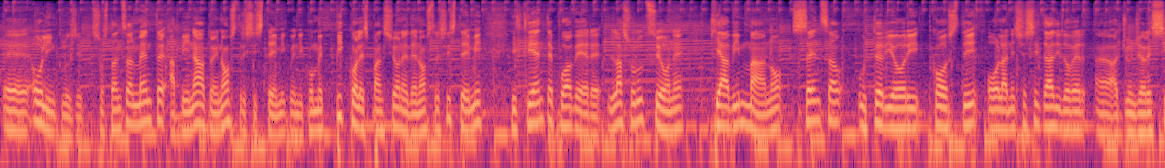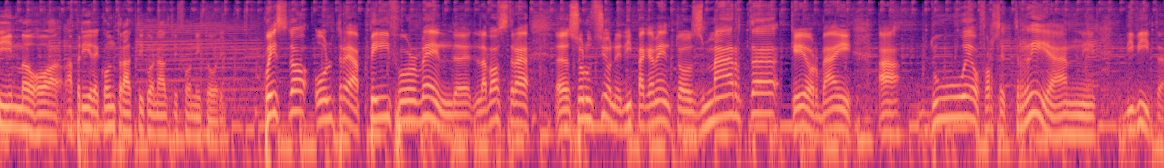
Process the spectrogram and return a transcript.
è all inclusive, sostanzialmente abbinato ai nostri sistemi, quindi come piccola espansione dei nostri sistemi, il cliente può avere la soluzione chiavi in mano senza ulteriori costi o la necessità di dover eh, aggiungere SIM o aprire contratti con altri fornitori. Questo oltre a Pay for Vend, la vostra eh, soluzione di pagamento smart che ormai ha due o forse tre anni di vita.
